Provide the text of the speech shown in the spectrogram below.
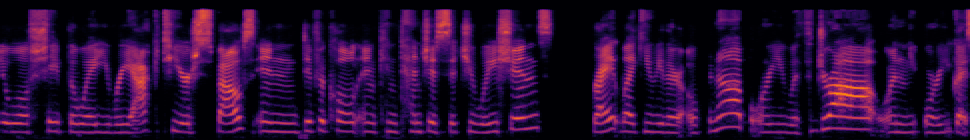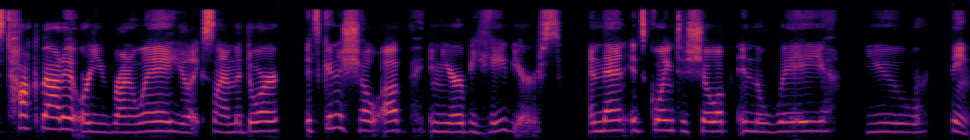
it will shape the way you react to your spouse in difficult and contentious situations right? Like you either open up or you withdraw or, or you guys talk about it or you run away, you like slam the door. It's going to show up in your behaviors. And then it's going to show up in the way you think.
